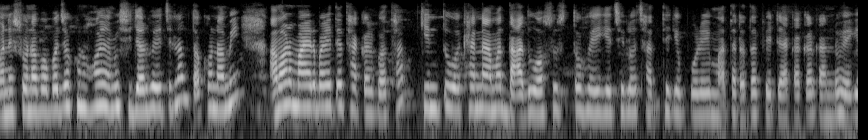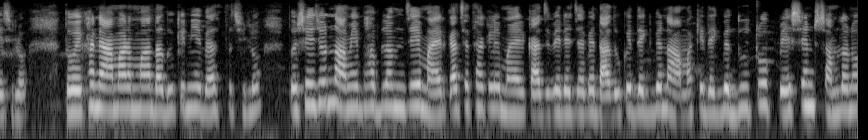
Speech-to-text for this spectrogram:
মানে সোনা বাবা যখন হয়, আমি সিজার হয়েছিলাম, তখন আমি আমার মায়ের বাড়িতে থাকার কথা, কিন্তু ওখানে আমার দাদু অসুস্থ হয়ে গেছিল, ছাদ থেকে পড়ে মাথা টাথা ফেটে একাকার কাণ্ড হয়ে গেছিল। তো এখানে আমার মা দাদুকে নিয়ে ব্যস্ত ছিল। তো সেই জন্য আমি ভাবলাম যে, মায়ের কাছে থাকলে মায়ের কাজ বেড়ে যাবে, দাদুকে দেখবে না, আমাকে দেখবে। দুটো পেশেন্ট সামলানো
